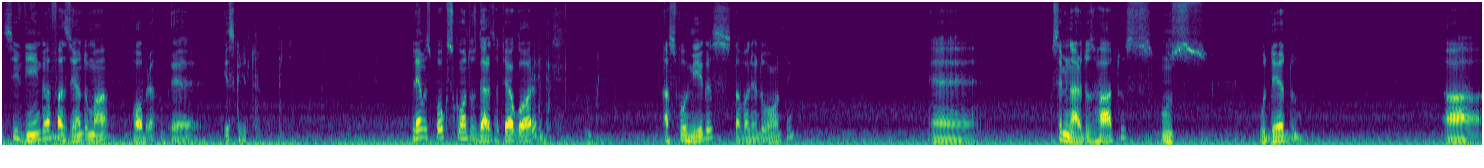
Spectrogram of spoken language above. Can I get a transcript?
se vinga fazendo uma obra é, escrita. Lemos poucos contos delas até agora. As Formigas, estava lendo ontem é, o Seminário dos Ratos, uns o dedo, a,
